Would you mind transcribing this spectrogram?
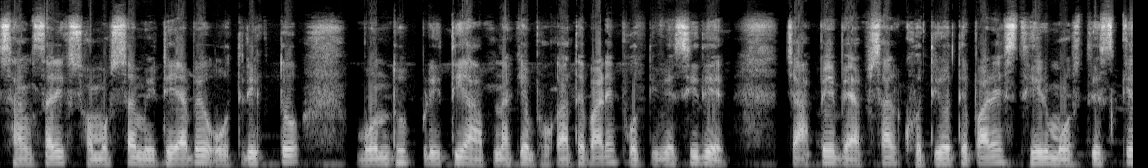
সাংসারিক সমস্যা মিটে যাবে, অতিরিক্ত বন্ধুপ্রীতি আপনাকে ভোগাতে পারে, প্রতিবেশীদের চাপে ব্যবসার ক্ষতি হতে পারে, স্থির মস্তিষ্কে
